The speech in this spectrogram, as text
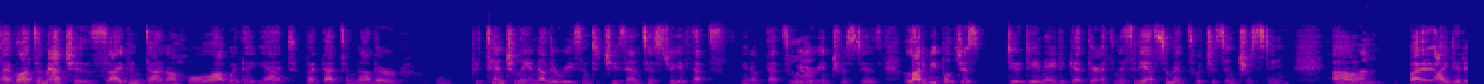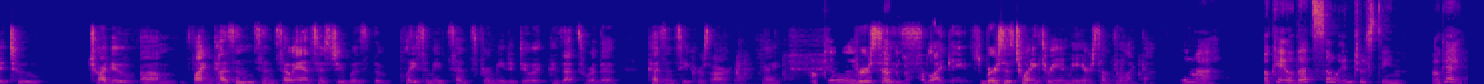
I have lots of matches. I haven't done a whole lot with it yet, but that's another potentially another reason to choose ancestry if that's you know if that's what Yeah. your interest is. A lot of people just do DNA to get their ethnicity estimates, which is interesting. Um, Yeah. But I did it to try to um, find cousins, and so ancestry was the place it made sense for me to do it because that's where the cousin seekers are, right? Okay. Versus Okay. like versus 23andMe or something like that. Yeah. Okay. Oh, that's so interesting. Okay.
